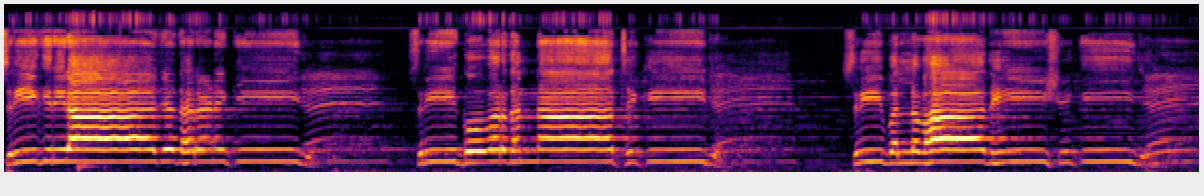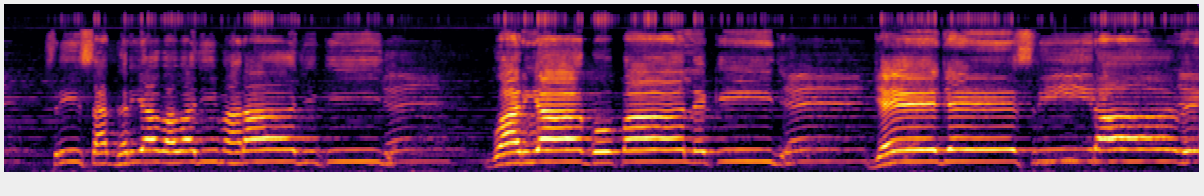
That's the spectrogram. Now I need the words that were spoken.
श्री गिरिराज धरण की श्री गोवर्धन नाथ की श्री वल्लभाधीश की श्री साधरिया बाबा जी महाराज की ग्वारिया गोपाल की जय। जय जय श्री राधे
